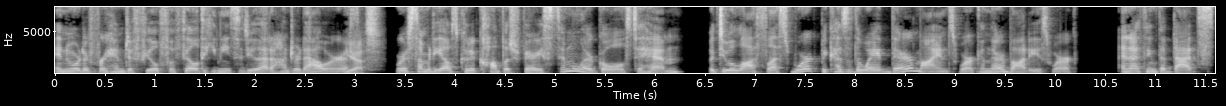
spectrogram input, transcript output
in order for him to feel fulfilled, he needs to do that 100 hours. Yes. Whereas somebody else could accomplish very similar goals to him, but do a lot less work because of the way their minds work and their bodies work. And I think that that's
